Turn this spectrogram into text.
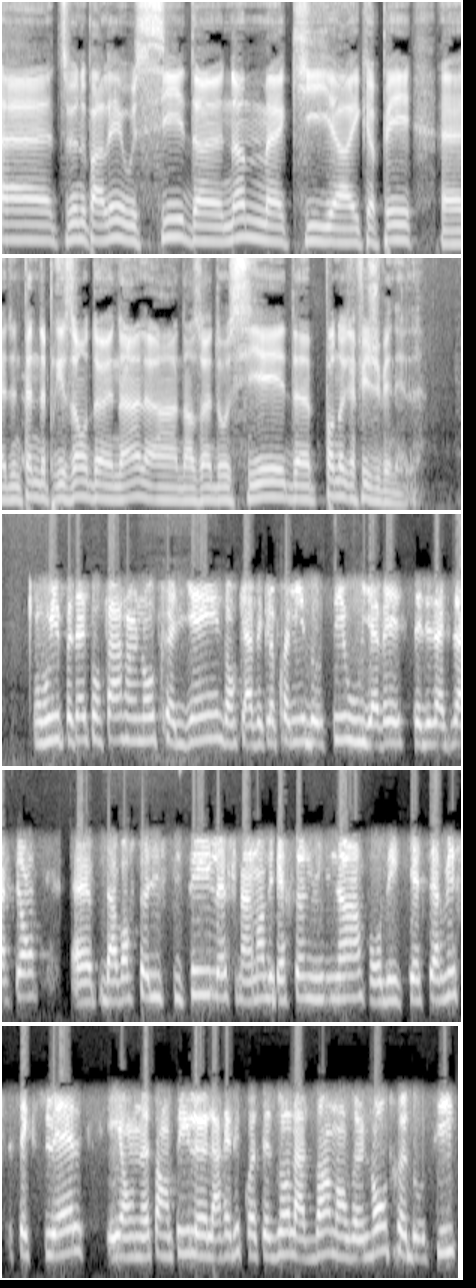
Euh, tu veux nous parler aussi d'un homme qui a écopé euh, d'une peine de prison d'un an dans un dossier de pornographie juvénile. Oui, peut-être pour faire un autre lien, donc avec le premier dossier où il y avait des accusations euh, d'avoir sollicité finalement des personnes mineures pour des services sexuels et on a tenté l'arrêt des procédures là-dedans dans un autre dossier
